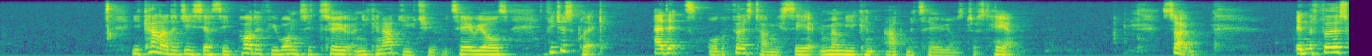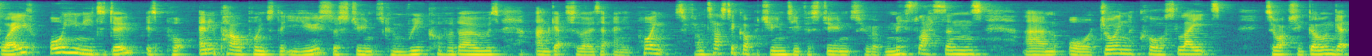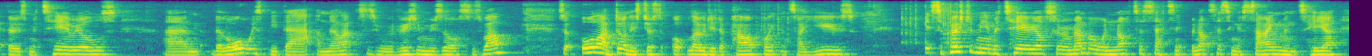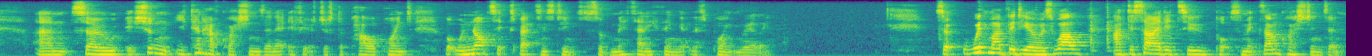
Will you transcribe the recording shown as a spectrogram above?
You can add a GCSE pod if you wanted to, and you can add YouTube materials. If you just click edit, or the first time you see it, remember you can add materials just here. So, in the first wave, all you need to do is put any PowerPoints that you use so students can recover those and get to those at any point. It's a fantastic opportunity for students who have missed lessons um, or joined the course late to actually go and get those materials. Um, they'll always be there and they'll act as a revision resource as well. So all I've done is just uploaded a PowerPoint that I use. It's supposed to be a material, so remember we're not, setting, we're not setting assignments here. Um, so it shouldn't, you can have questions in it if it was just a PowerPoint, but we're not expecting students to submit anything at this point really. So with my video as well, I've decided to put some exam questions in.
